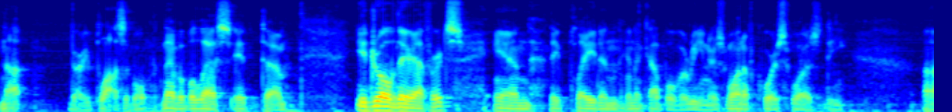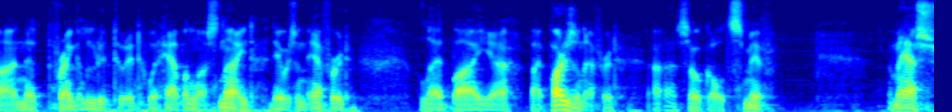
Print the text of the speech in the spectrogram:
not very plausible. But nevertheless, it, um, it drove their efforts, and they played in, in a couple of arenas. One, of course, was the uh, and that Frank alluded to it, what happened last night. There was an effort led by uh, bipartisan effort, uh, so-called Smith Amash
